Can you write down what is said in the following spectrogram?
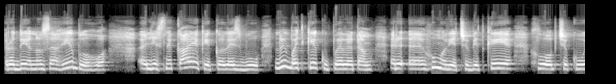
родину загиблого е, лісника, який колись був, ну і батьки купили там е, гумові чобітки хлопчику,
